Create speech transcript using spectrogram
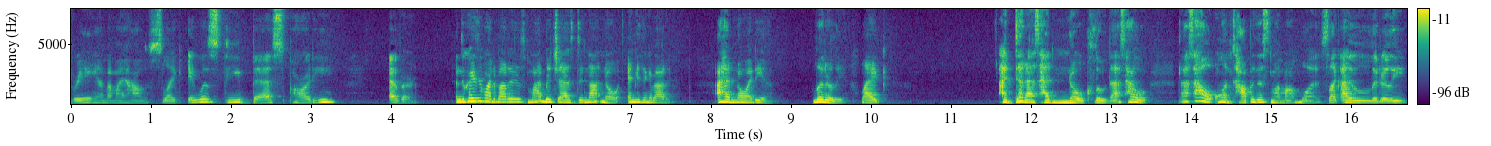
3 a.m. at my house. Like, it was the best party ever. And the crazy part about it is, my bitch ass did not know anything about it. I had no idea. Literally. Like, I dead ass had no clue. That's how that's how on top of this my mom was. Like I literally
